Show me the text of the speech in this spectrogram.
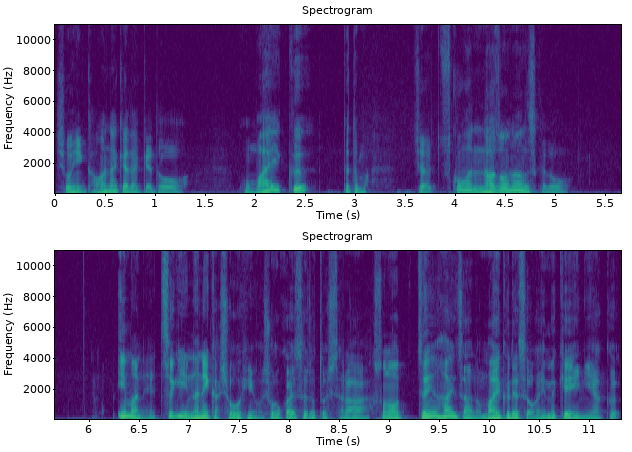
商品買わなきゃだけどもうマイクだってまあじゃあそこが謎なんですけど今ね、次何か商品を紹介するとしたら、そのゼンハイザーのマイクですよ、MKE200。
